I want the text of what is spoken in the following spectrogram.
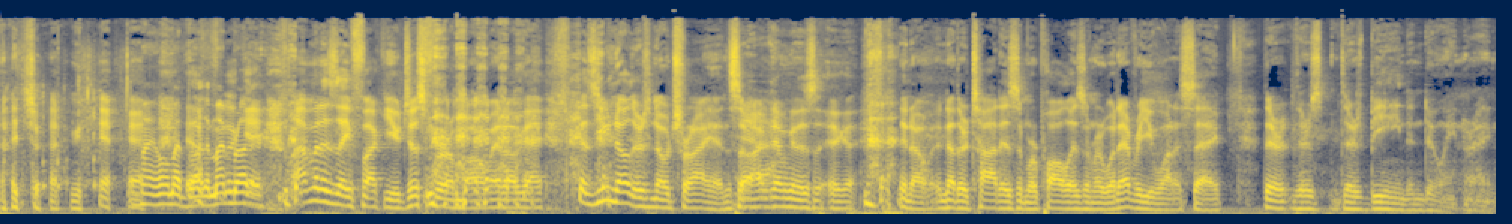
I try. Yeah. My, oh, my brother, my brother. I'm gonna say fuck you just for a moment, okay? Because you know there's no trying. So Yeah. I'm never gonna say, uh, you know, another Toddism or Paulism or whatever you want to say. There, there's, there's being and doing, right?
